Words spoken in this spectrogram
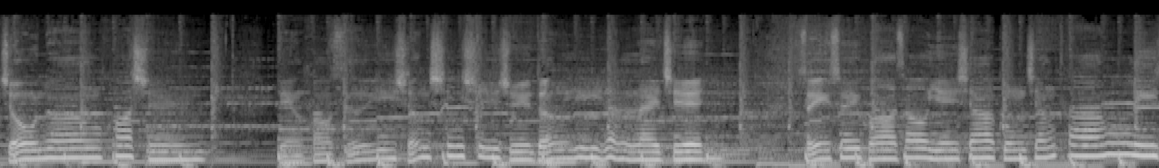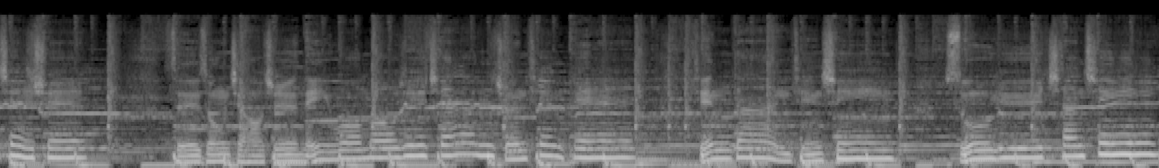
酒暖花深，便好似一生心事，只等一人来解。岁岁花草檐下，共将棠梨见雪。自从交织，你我某日辗转天边，天淡天青，素语禅尽。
